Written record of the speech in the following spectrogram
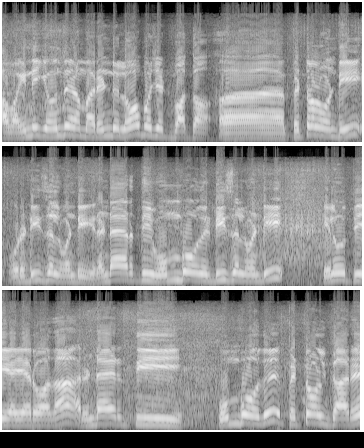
ஆமாம் இன்றைக்கி வந்து நம்ம ரெண்டு லோ பட்ஜெட் பார்த்தோம் பெட்ரோல் வண்டி ஒரு டீசல் வண்டி. ரெண்டாயிரத்தி ஒம்பது டீசல் வண்டி எழுபத்தி ஐயாயிரரூவா தான். ரெண்டாயிரத்தி ஒம்பது பெட்ரோல் காரு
